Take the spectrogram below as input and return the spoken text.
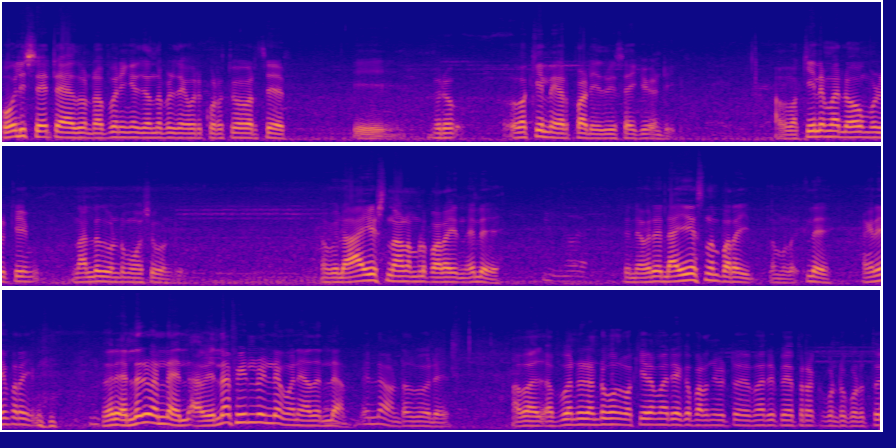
പോലീസ് സ്റ്റേറ്റ് ആയതുകൊണ്ട് അപ്പോൾ ഇങ്ങനെ ചെന്നപ്പോഴത്തേക്ക് അവർ കുറച്ച് കുറച്ച് ഈ ഒരു വക്കീലിനെ ഏർപ്പാട് ചെയ്തു വിസയ്ക്ക് വേണ്ടി. അപ്പോൾ വക്കീലന്മാർ ലോകം മുഴുക്കുകയും നല്ലതുകൊണ്ട് മോശമുണ്ട് അപ്പോൾ ലായേഴ്സ് എന്നാണ് നമ്മൾ പറയുന്നത് അല്ലേ? പിന്നെ അവരെ ലയേഴ്സ് എന്നും പറയും നമ്മൾ അല്ലേ? അങ്ങനെയും പറയും. വേറെ എല്ലാവരും അല്ല എല്ലാ എല്ലാ ഫീൽഡിലും ഇല്ല മോനെ അതെല്ലാം എല്ലാം ഉണ്ട് അതുപോലെ. അപ്പോൾ അപ്പോൾ എന്റെ രണ്ട് മൂന്ന് വക്കീലന്മാരെയൊക്കെ പറഞ്ഞു വിട്ട് ഇവന്മാർ പേപ്പറൊക്കെ കൊണ്ട് കൊടുത്ത്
